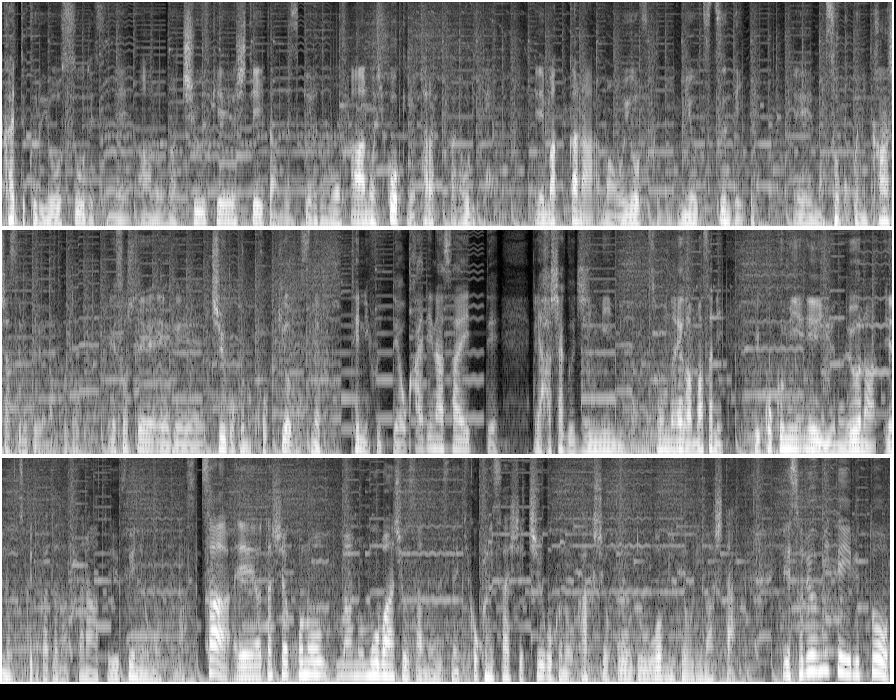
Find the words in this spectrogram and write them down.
帰ってくる様子をですねあの、まあ、中継していたんですけれどもあの飛行機のタラップから降りて、え、真っ赤な、ま、お洋服に身を包んでいてえ、ま、祖国に感謝するというようなこと、え、そして、え、中国の国旗をですね手に振ってお帰りなさいって、はしゃぐ人民みたいなそんな絵がまさに、国民英雄のような絵の作り方だったなというふうに思ってます。さあ、え私はこのあのモーバンシュさんのですね帰国に際して中国の各種報道を見ておりました、えそれを見ていると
